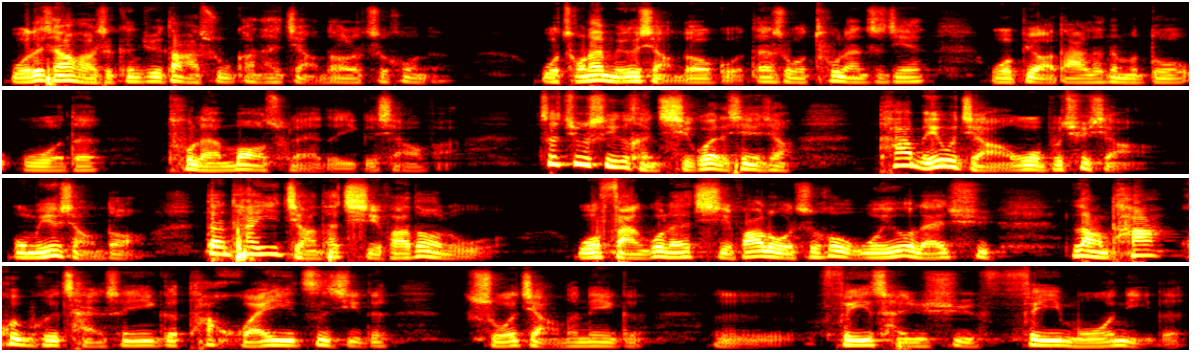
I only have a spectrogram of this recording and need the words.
我的想法是根据大叔刚才讲到了之后呢，我从来没有想到过，但是我突然之间我表达了那么多，我的突然冒出来的一个想法，这就是一个很奇怪的现象。他没有讲，我不去想，我没有想到，但他一讲，他启发到了我，我反过来启发了我之后，我又来去让他会不会产生一个他怀疑自己的所讲的那个。呃，非程序、非模拟的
